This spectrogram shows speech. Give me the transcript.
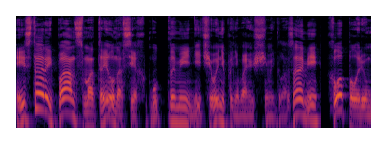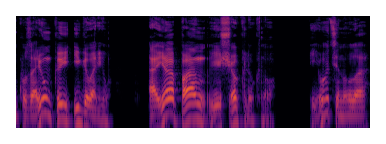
И старый пан смотрел на всех мутными, ничего не понимающими глазами, хлопал рюмку за рюмкой и говорил, «А я, пан, еще клюкну». Его тянуло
